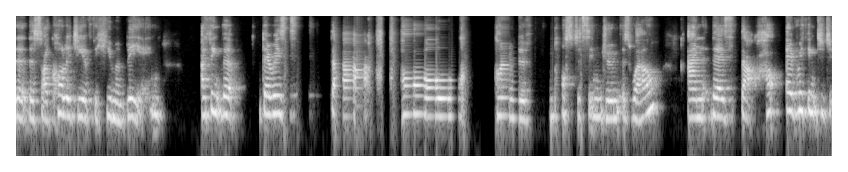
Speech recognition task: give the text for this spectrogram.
the, the psychology of the human being, I think that there is that whole kind of imposter syndrome as well. And there's that everything to do.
